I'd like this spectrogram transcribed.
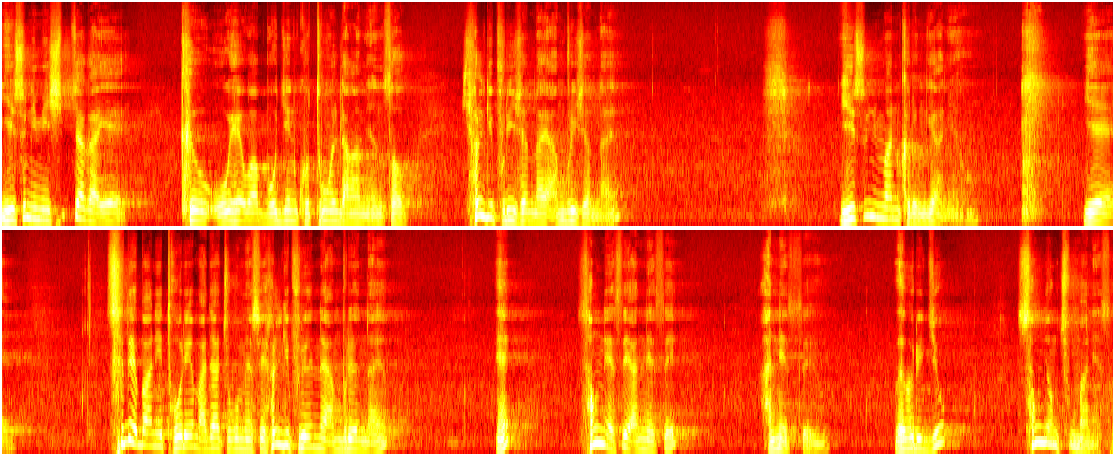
예수님이 십자가에 그 오해와 모진 고통을 당하면서 혈기 부리셨나요? 안 부리셨나요? 예수님만 그런 게 아니에요. 예. 스데반이 돌에 맞아 죽으면서 혈기 부렸나요? 안 부렸나요? 예? 성 냈어요? 안 냈어요? 안 냈어요. 왜 그러죠? 성령 충만해서.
